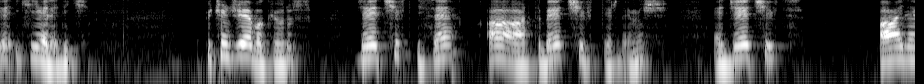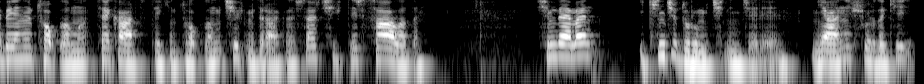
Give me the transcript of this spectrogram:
Ve 2'yi eledik. Üçüncüye bakıyoruz. C çift ise A artı B çifttir demiş. E, C çift A ile B'nin toplamı tek artı tekin toplamı çift midir arkadaşlar? Çifttir. Sağladım. Şimdi hemen ikinci durum için inceleyelim. Yani şuradaki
